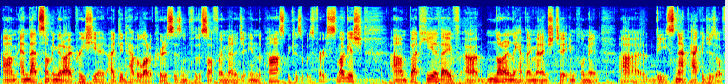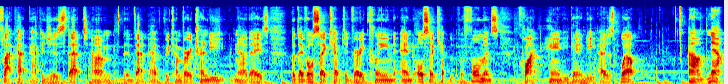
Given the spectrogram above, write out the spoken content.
Um, and that's something that I appreciate. I did have a lot of criticism for the software manager in the past because it was very sluggish, um, but here they've uh, not only have they managed to implement uh, the snap packages or flatpak packages that um, that have become very trendy nowadays, but they've also kept it very clean and also kept the performance quite handy dandy as well. Um, now,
